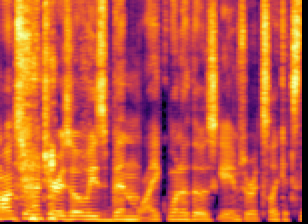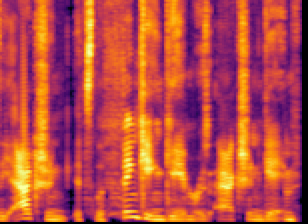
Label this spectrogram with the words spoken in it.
Monster Hunter has always been like one of those games where it's like it's the action, it's the thinking gamer's action game.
